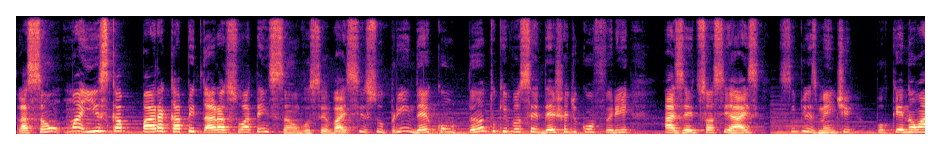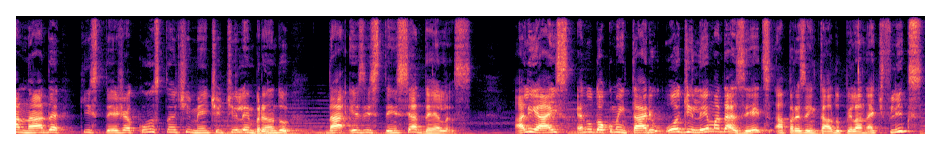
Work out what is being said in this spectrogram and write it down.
Elas são uma isca para captar a sua atenção. Você vai se surpreender com o tanto que você deixa de conferir as redes sociais simplesmente porque não há nada que esteja constantemente te lembrando da existência delas. Aliás, é no documentário O Dilema das Redes, apresentado pela Netflix,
